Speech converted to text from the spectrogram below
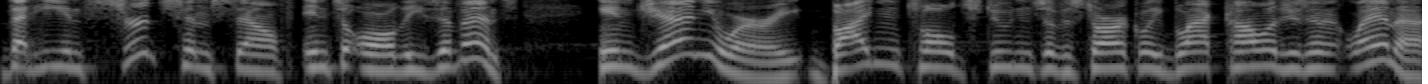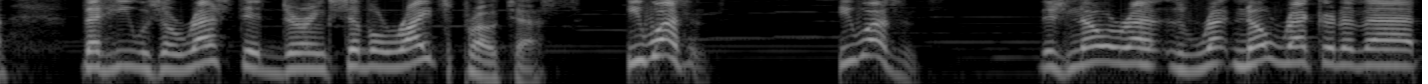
that he inserts himself into all these events. In January, Biden told students of historically black colleges in Atlanta that he was arrested during civil rights protests. He wasn't. He wasn't. There's no re- no record of that,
